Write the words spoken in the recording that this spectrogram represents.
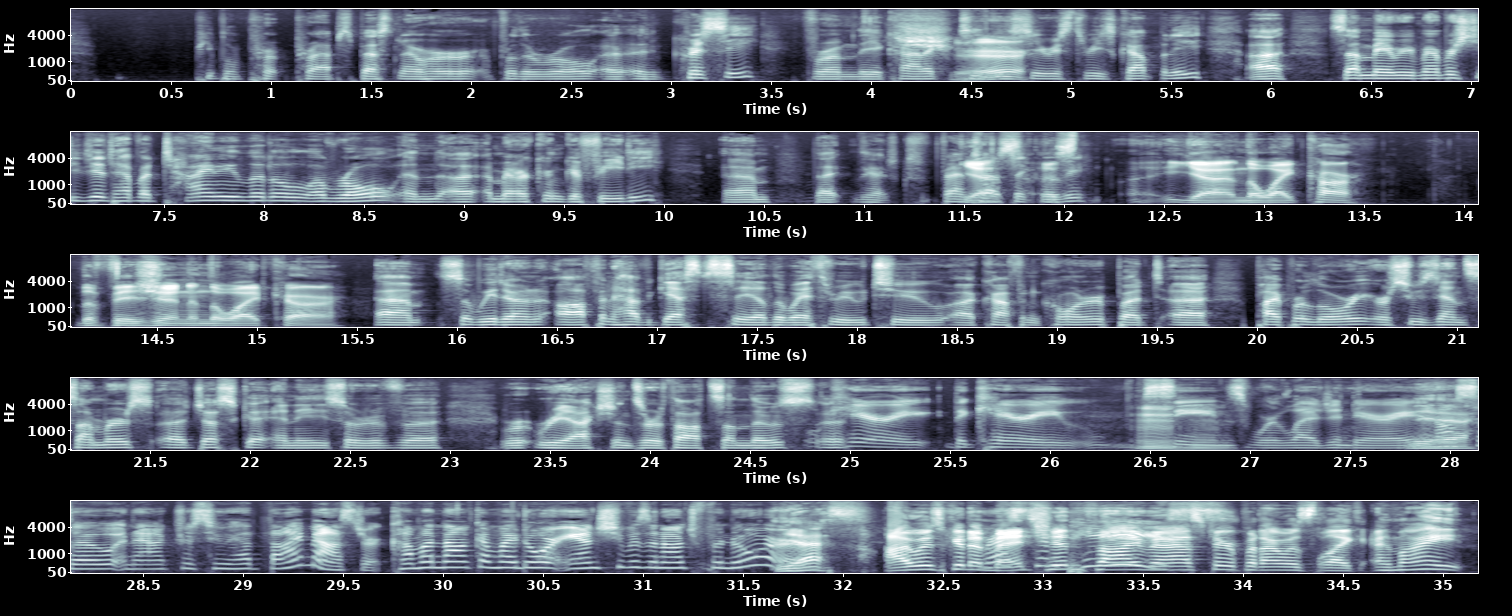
People per- perhaps best know her for the role uh, uh, Chrissy from the iconic Sure. TV series Three's Company. Uh, some may remember she did have a tiny little uh, role in uh, American Graffiti. Um, that, that fantastic yes, movie. uh, yeah, in the white car. The vision in the white car. Um, so we don't often have guests say all the way through to uh, Coffin Corner, but uh, Piper Laurie or Suzanne Somers, uh, Jessica, any sort of uh, re- reactions or thoughts on those? Well, Uh, Carrie, the Carrie scenes were legendary, and Yeah. also an actress who had Thigh Master come and knock on my door, and she was an entrepreneur. yes. I was going to mention Thigh. Master, but I was like, am I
